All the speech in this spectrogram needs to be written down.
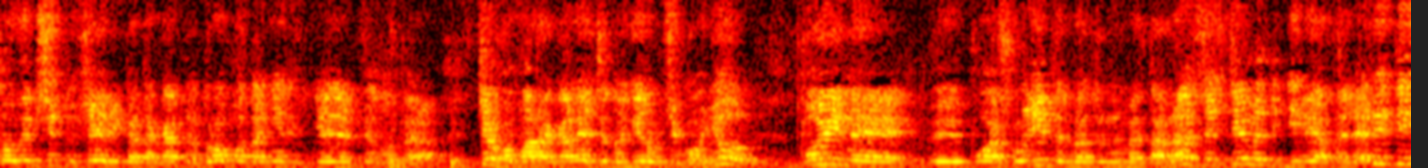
το δεξί του χέρι κατά κάποιο τρόπο όταν ήρθε εδώ πέρα. Και έχω παρακαλέσει τον κύριο Ψυχογιό που, είναι, ε, που ασχολείται με τους μετανάστες και με την κυρία Θελερίτη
